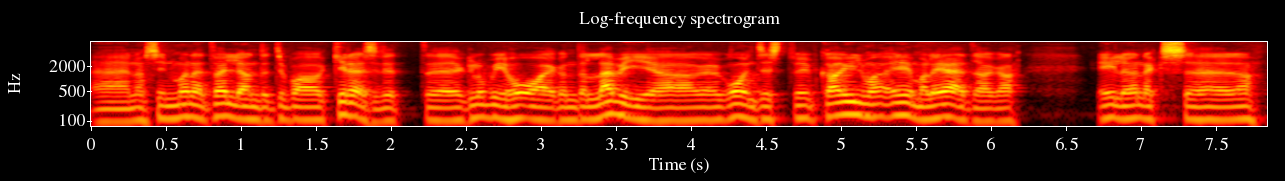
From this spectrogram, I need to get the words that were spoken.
äh, noh, siin mõned väljaanded juba kirjasid, et klubi hooaeg on tal läbi ja koondisest võib ka ilma, eemale jääda, aga eile õnneks noh,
